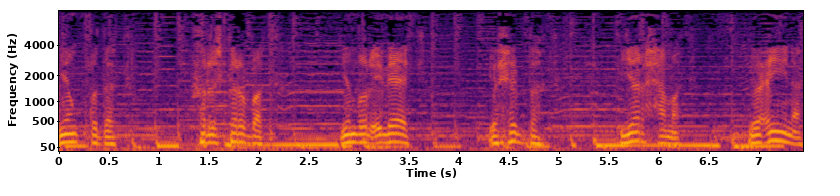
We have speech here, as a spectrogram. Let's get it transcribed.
ينقذك يفرج كربك ينظر إليك يحبك يرحمك يعينك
